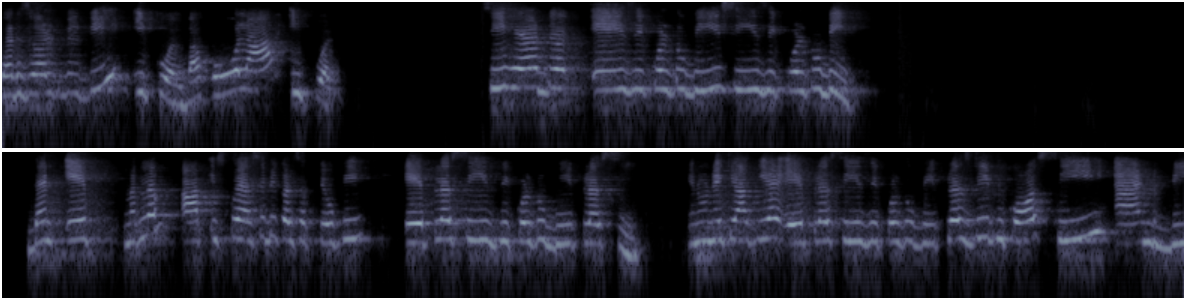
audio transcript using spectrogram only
the result will be equal the whole are equal see here the a is equal to b c is equal to d then a मतलब आप इसको ऐसे भी कर सकते हो कि a plus c is equal to b plus c इन्होंने क्या किया a plus c is equal to b plus d because c and b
